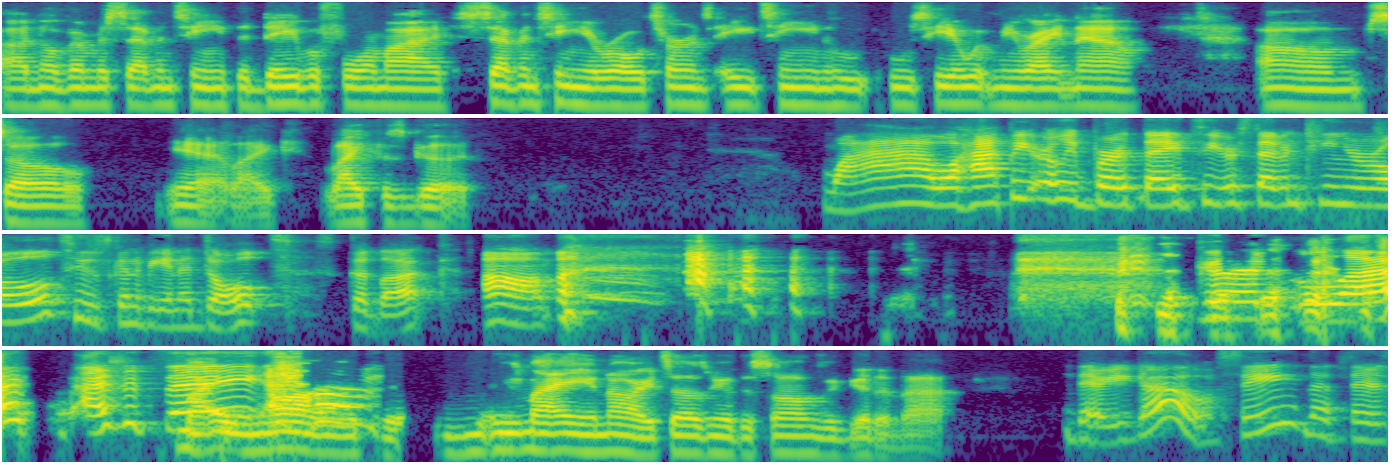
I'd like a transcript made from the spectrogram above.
uh, November 17th, the day before my 17 year old turns 18, who, who's here with me right now. Um, so, yeah, like life is good. Wow. Well, happy early birthday to your 17 year old who's going to be an adult. Good luck. Um, good luck, I should say. He's my A&R. He tells me if the songs are good or not. There you go. See that there's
